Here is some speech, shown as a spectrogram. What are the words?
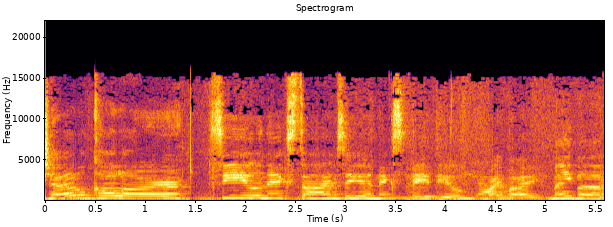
gel color. See you next time. See you next video. Bye-bye. Bye-bye.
